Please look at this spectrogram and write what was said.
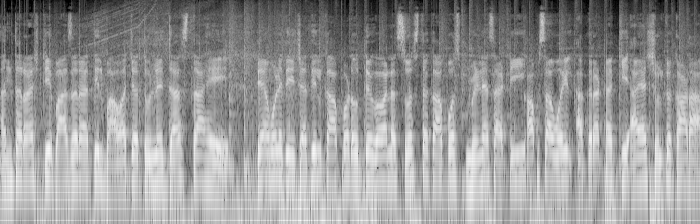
आंतरराष्ट्रीय बाजारातील भावाच्या तुलनेत जास्त आहे. त्यामुळे देशातील कापड उद्योगाला स्वस्त कापूस मिळण्यासाठी कापसावरील अकरा टक्के आयात शुल्क काढा.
